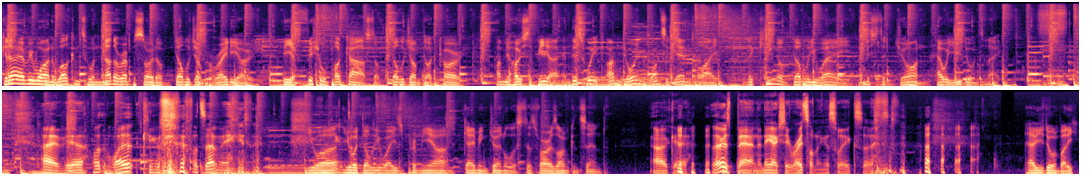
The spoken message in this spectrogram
G'day everyone and welcome to another episode of Double Jumper Radio, the official podcast of doublejump.co. I'm your host Abia and this week I'm joined once again by the king of WA, Mr. John. How are you doing today? Hi, yeah. What? What? King of, what's that mean? You are you are WA's premier gaming journalist as far as I'm concerned. okay. There is Ben, and he actually wrote something this week. So, How are you doing, buddy?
